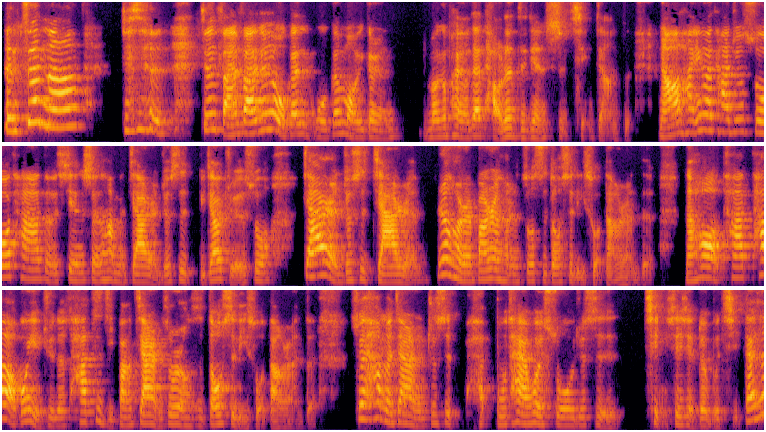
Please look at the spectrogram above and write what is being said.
很正啊，就是就是，反正反正就是我跟我跟某一个人。某个朋友在讨论这件事情，这样子，然后他因为他就说他的先生他们家人就是比较觉得说家人就是家人，任何人帮任何人做事都是理所当然的。然后她她老公也觉得他自己帮家人做任何事都是理所当然的，所以他们家人就是很不太会说就是请谢谢对不起，但是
